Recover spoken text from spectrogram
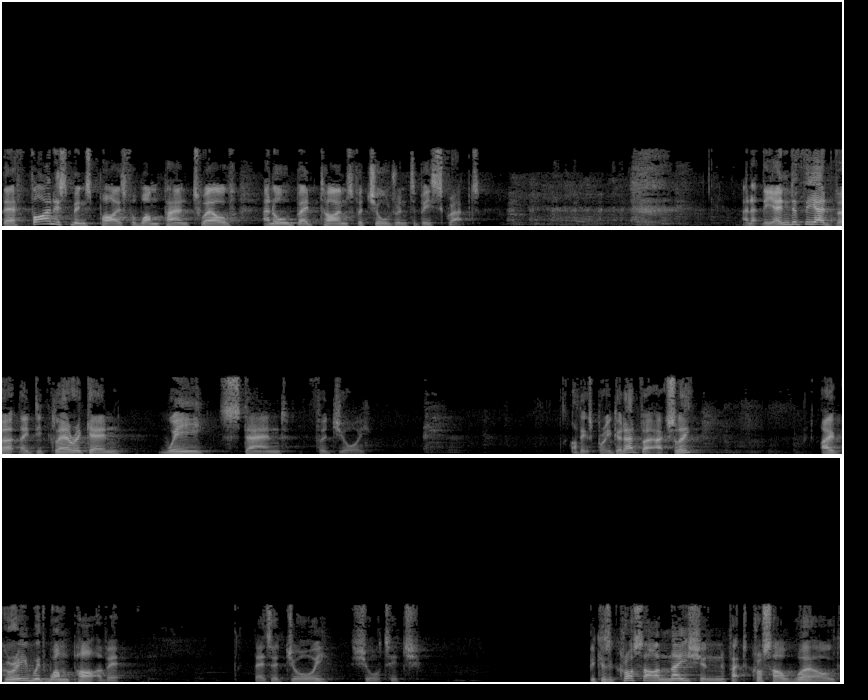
their finest mince pies for £1.12, and all bedtimes for children to be scrapped. and at the end of the advert, they declare again, We stand for joy. I think it's a pretty good advert, actually. I agree with one part of it. There's a joy shortage. Because across our nation, in fact, across our world,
